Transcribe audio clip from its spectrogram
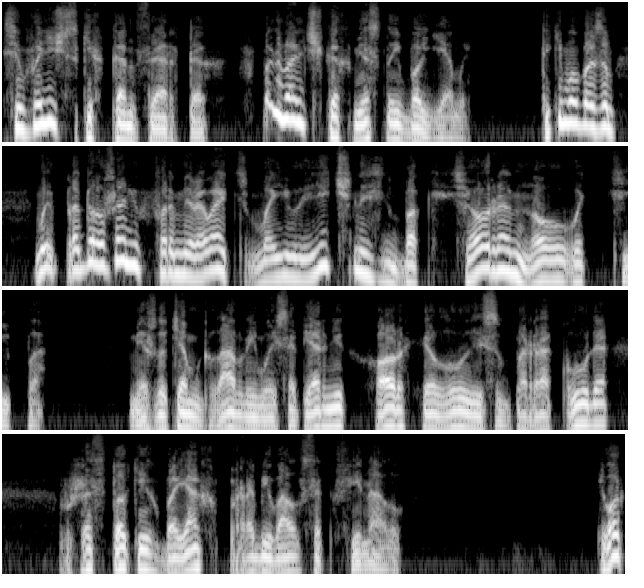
симфонических концертах, подвальчиках местной богемы. Таким образом, мы продолжали формировать мою личность боксера нового типа. Между тем, главный мой соперник, Хорхе Луис Барракуда, в жестоких боях пробивался к финалу. И вот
